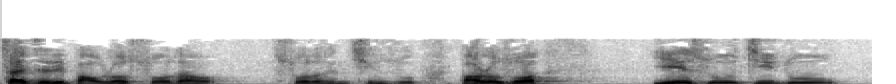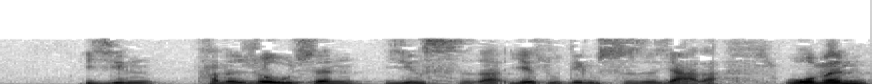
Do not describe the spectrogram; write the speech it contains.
在这里保罗说到说的很清楚，保罗说，耶稣基督已经他的肉身已经死了，耶稣定十字架了，我们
